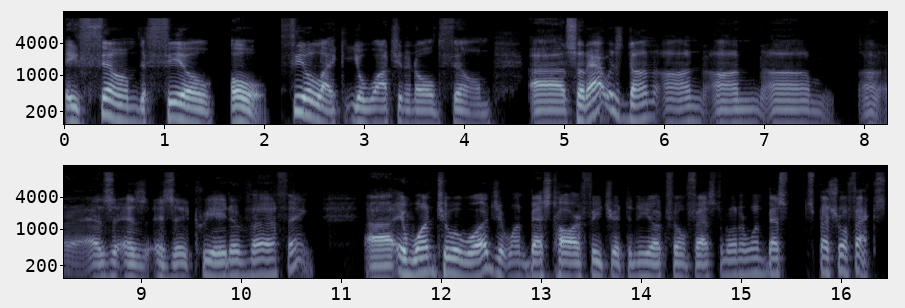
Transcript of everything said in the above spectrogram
a film to feel old feel like you're watching an old film uh, so that was done on on um, uh, as as as a creative uh, thing. Uh, it won two awards. It won Best Horror Feature at the New York Film Festival, and it won Best Special Effects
